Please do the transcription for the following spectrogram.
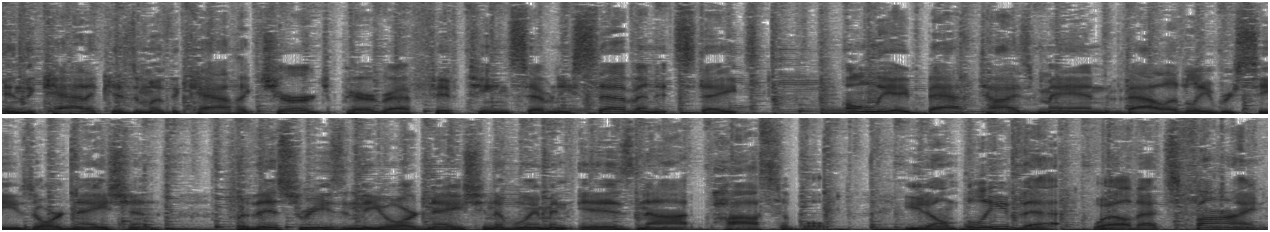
In the Catechism of the Catholic Church, paragraph 1577, it states, Only a baptized man validly receives ordination. For this reason, the ordination of women is not possible. You don't believe that? Well, that's fine.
